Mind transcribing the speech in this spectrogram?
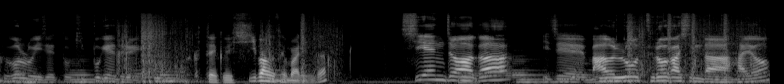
그걸로 이제 또 기쁘게 해드려야겠다 그때 그 시방새 말인가? 시엔저아가 이제 마을로 들어가신다 하여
